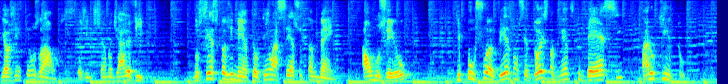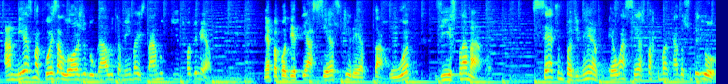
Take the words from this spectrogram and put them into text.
e é onde a gente tem os lounges, que a gente chama de área VIP. No sexto pavimento eu tenho acesso também ao museu, que por sua vez vão ser dois pavimentos que desce para o quinto, a mesma coisa, a loja do Galo também vai estar no quinto pavimento, né, para poder ter acesso direto da rua via esplanada. Sétimo pavimento é o acesso à arquibancada superior,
